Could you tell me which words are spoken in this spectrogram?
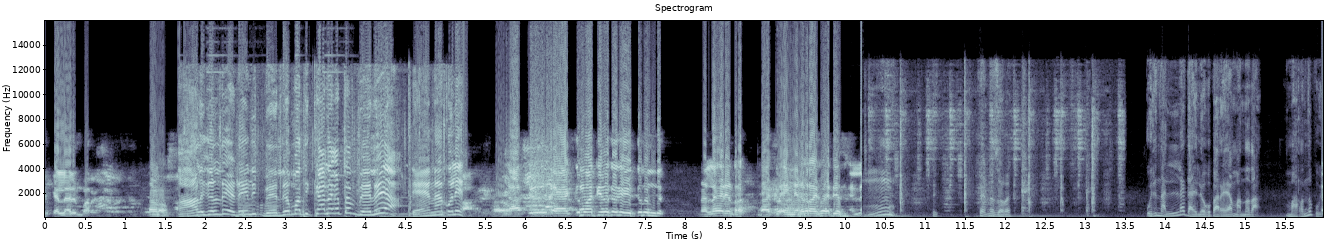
ഒക്കെ എല്ലാരും പറയുന്നത്. ആണോ ആളുകളുടെ ഇടയിൽ വില മതിക്കാനകത്ത വിലയാ. തേങ്ങാ കൊല. ട്രാക്ക് മാറ്റിയതൊക്കെ കേൾക്കുന്നുണ്ട്. നല്ല കാര്യം ട്രാക്ക് എങ്ങനെ ട്രാക്ക് മാറ്റിയത് സാറേ? ഒരു നല്ല ഡയലോഗ് പറയാൻ വന്നതാ. മറന്നുപോയി.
